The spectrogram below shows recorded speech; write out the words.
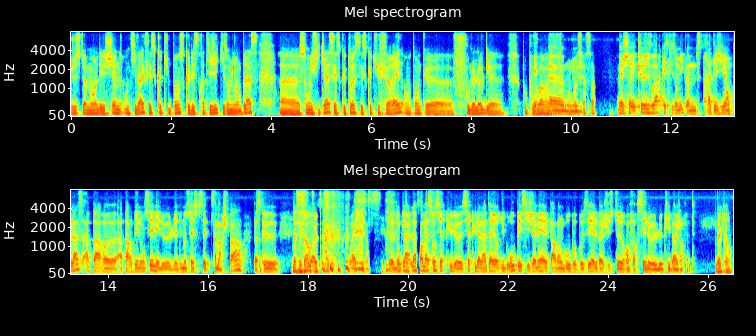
justement les chaînes anti-vax Est-ce que tu penses que les stratégies qu'ils ont mis en place euh, sont efficaces? Est-ce que toi, c'est ce que tu ferais en tant que euh, fullologue euh, pour pouvoir faire ça? ben, je serais curieux de voir qu'est-ce qu'ils ont mis comme stratégie en place, à part, à part dénoncer, mais le, la dénonciation, ça marche pas, parce que... Bah c'est ça, en fait. ouais, ça. donc l'information circule, circule à l'intérieur du groupe, et si jamais elle part dans le groupe opposé, elle va juste renforcer le, le clivage, en fait. D'accord.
